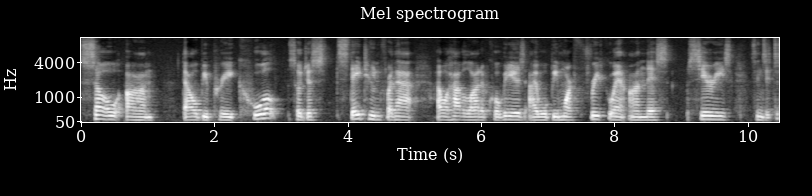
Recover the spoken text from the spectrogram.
So um, that will be pretty cool. So just stay tuned for that. I will have a lot of cool videos. I will be more frequent on this series since it's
